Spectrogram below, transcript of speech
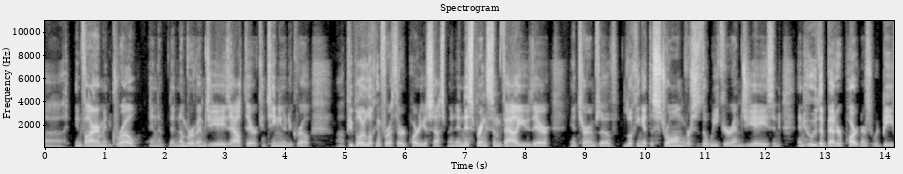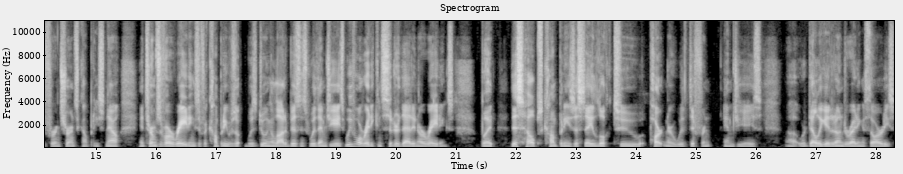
uh, environment grow and the, the, number of MGAs out there continuing to grow, uh, people are looking for a third party assessment. And this brings some value there in terms of looking at the strong versus the weaker MGAs and, and who the better partners would be for insurance companies. Now, in terms of our ratings, if a company was, was doing a lot of business with MGAs, we've already considered that in our ratings. But this helps companies as they look to partner with different MGAs uh, or delegated underwriting authorities.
